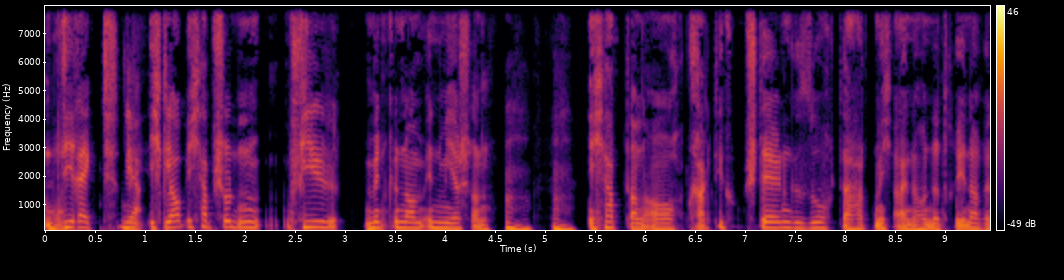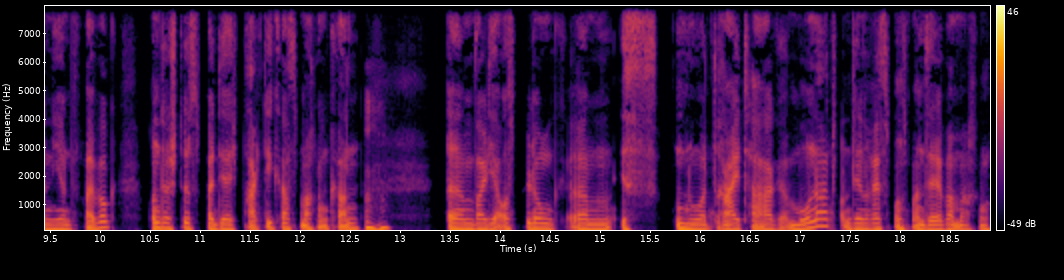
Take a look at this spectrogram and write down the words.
Direkt. Ja. Ich glaube, ich habe schon viel mitgenommen in mir schon. Mhm. Mhm. Ich habe dann auch Praktikumstellen gesucht. Da hat mich eine Hundetrainerin hier in Freiburg unterstützt, bei der ich Praktikas machen kann. Mhm ähm, weil die Ausbildung ähm, ist nur drei Tage im Monat und den Rest muss man selber machen.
